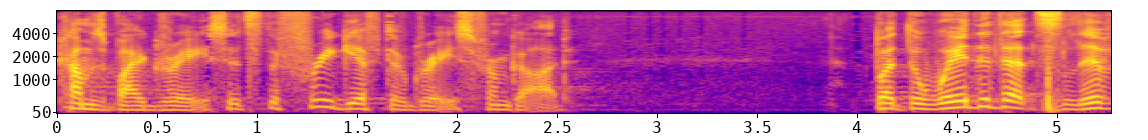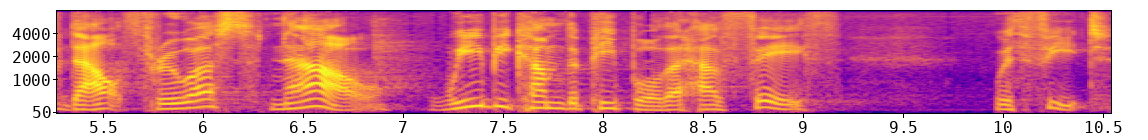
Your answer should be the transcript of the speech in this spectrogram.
comes by grace, it's the free gift of grace from God. But the way that that's lived out through us, now we become the people that have faith with feet.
